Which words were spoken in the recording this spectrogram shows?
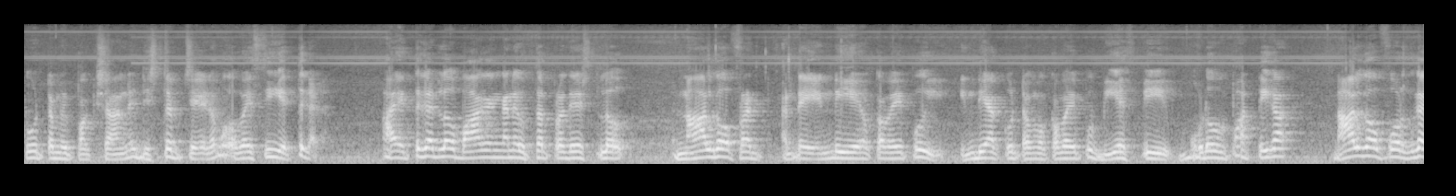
కూటమి పక్షాన్ని డిస్టర్బ్ చేయడం ఓవైసీ ఎత్తుగడ. ఆ ఎత్తుగడలో భాగంగానే ఉత్తరప్రదేశ్లో నాలుగో ఫ్రంట్ అంటే ఎన్డీఏ ఒకవైపు ఇండియా కూటమి ఒకవైపు బీఎస్పీ మూడవ పార్టీగా నాలుగవ ఫోర్స్గా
